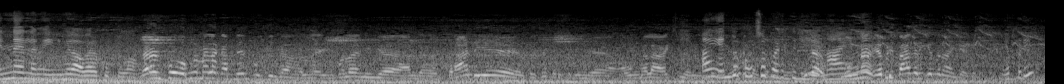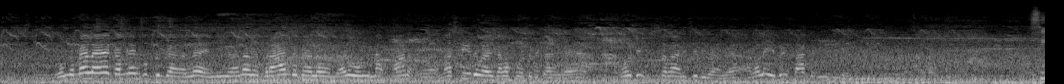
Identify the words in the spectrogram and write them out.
என்ன இல்லைங்க இனிமேல் அவரை கூப்பிடுவாங்க. இப்போ உங்க மேல கம்ப்ளைண்ட் கொடுத்துருக்காங்கல்ல இது போல நீங்க அந்த பிராண்டையே கொச்சப்படுத்துறீங்க அவங்க மேல ஆக்ஷன் ஆ எந்த கொச்சப்படுத்துறீங்க? நான் என்ன எப்படி பாக்குறீங்கன்னு நான் கேட்கறேன் எப்படி? உங்க மேல கம்ப்ளைண்ட் கொடுத்துருக்காங்கல்ல நீங்க வந்து அந்த பிராண்ட் மேல வந்தாலும் அது உங்க நஷ்டீடு வாய்க்கெல்லாம் வழக்கெல்லாம் போட்டுருக்காங்க நோட்டீஸ் எல்லாம் அனுப்பிச்சிருக்காங்க. அதெல்லாம் எப்படி பாக்குறீங்க சி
